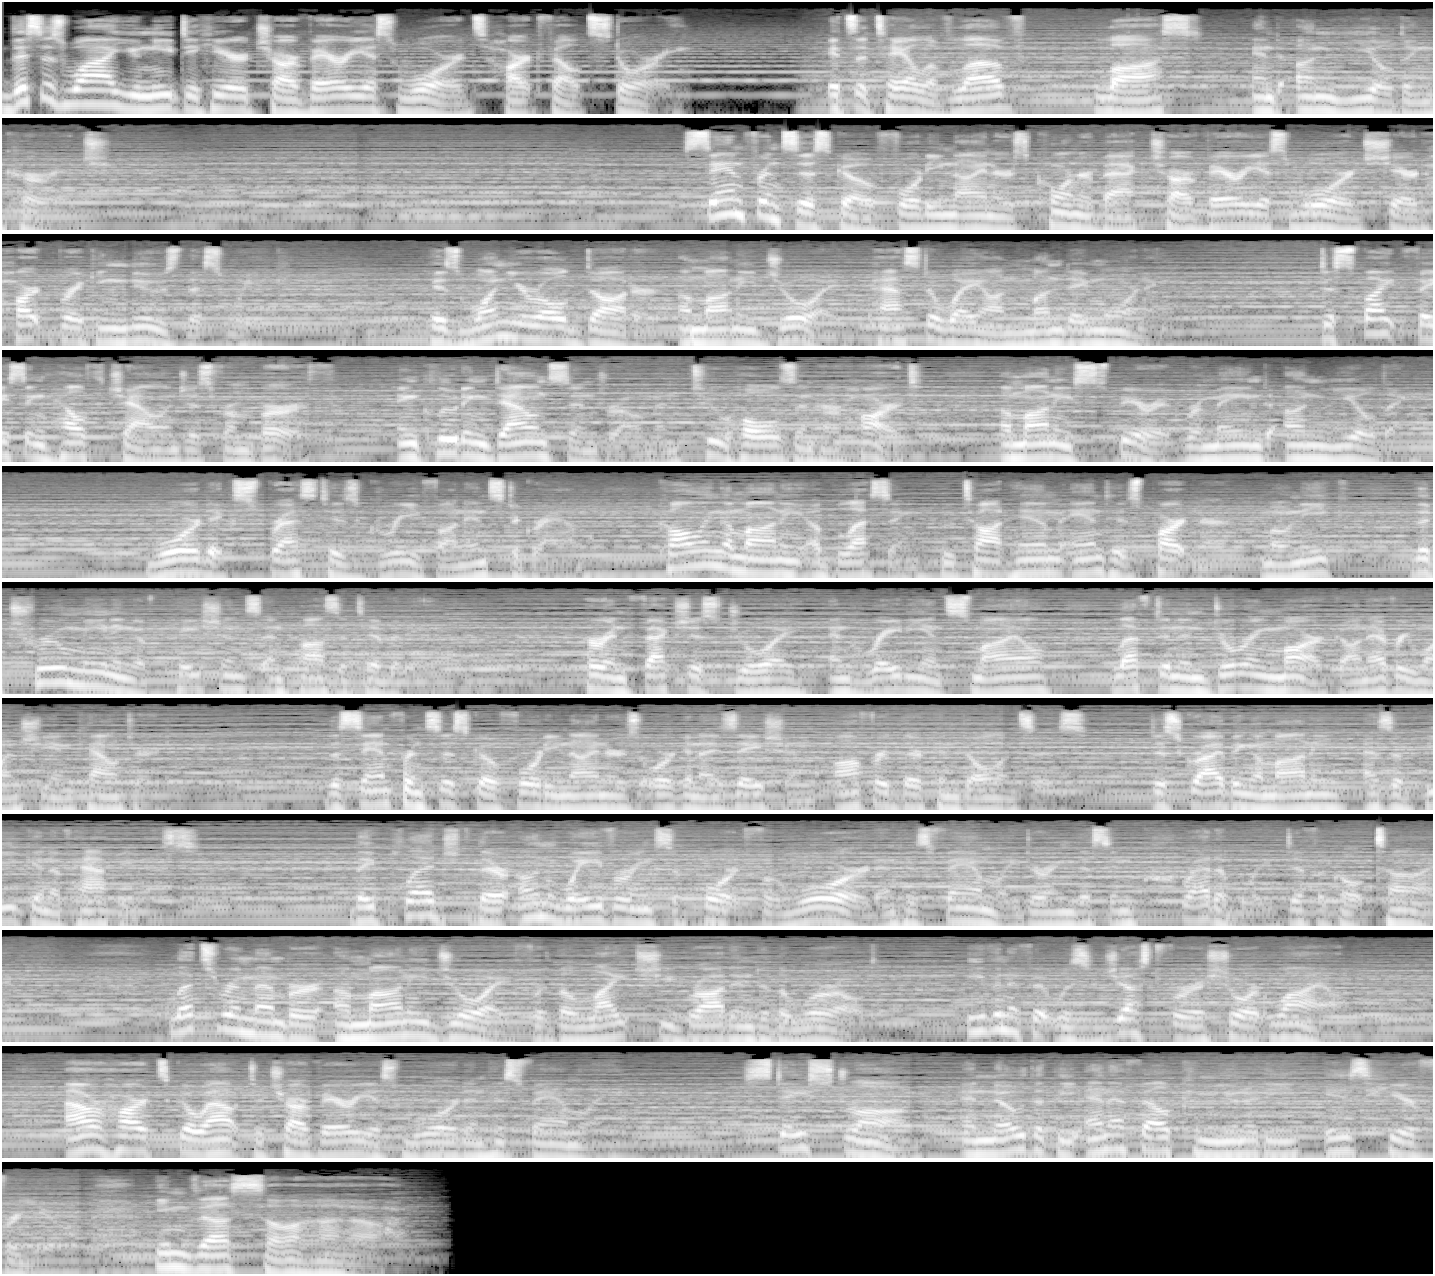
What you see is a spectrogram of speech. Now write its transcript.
This is why you need to hear Charvarius Ward's heartfelt story. It's a tale of love, loss, and unyielding courage. San Francisco 49ers cornerback Charvarius Ward shared heartbreaking news this week. His one-year-old daughter, Amani Joy, passed away on Monday morning. Despite facing health challenges from birth, including Down syndrome and two holes in her heart, Amani's spirit remained unyielding. Ward expressed his grief on Instagram, calling Amani a blessing who taught him and his partner, Monique, the true meaning of patience and positivity. Her infectious joy and radiant smile left an enduring mark on everyone she encountered. The San Francisco 49ers organization offered their condolences, describing Amani as a beacon of happiness. They pledged their unwavering support for Ward and his family during this incredibly difficult time. Let's remember Amani Joy for the light she brought into the world, even if it was just for a short while. Our hearts go out to Charvarius Ward and his family. Stay strong and know that the NFL community is here for you. Imda Sawaha.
